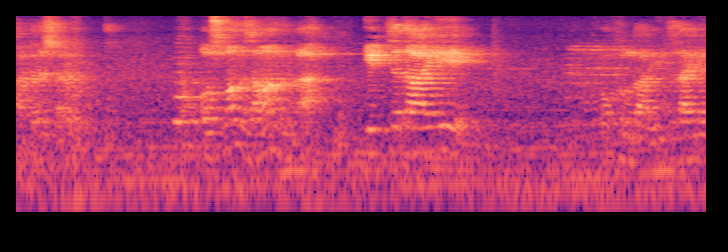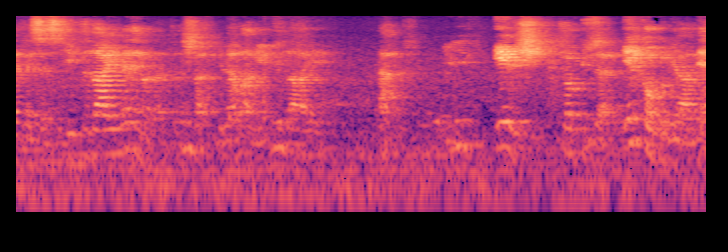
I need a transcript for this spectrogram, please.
arkadaşlarım Osmanlı zamanında iptidai okullar, iptidai medresesi, iptidai ne demek arkadaşlar? Bilen var mı iptidai? Ha? İlk, çok güzel. İlkokul yani.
